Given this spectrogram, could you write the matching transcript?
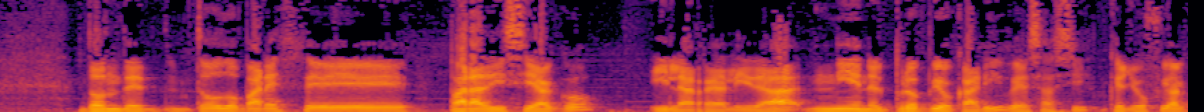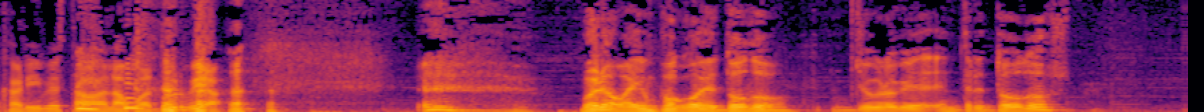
donde todo parece paradisiaco y la realidad ni en el propio Caribe es así. Que yo fui al Caribe estaba el agua turbia. bueno, hay un poco de todo. Yo creo que entre todos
